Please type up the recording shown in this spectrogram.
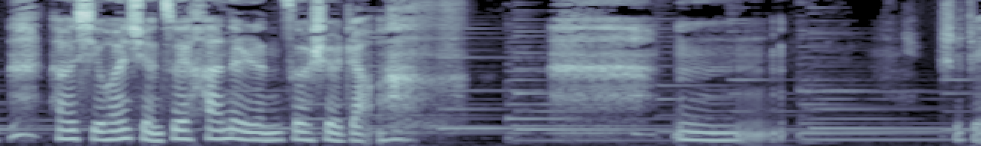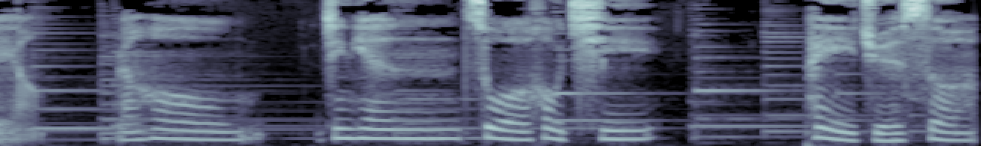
他们喜欢选最憨的人做社长，嗯，是这样。然后今天做后期配角色，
